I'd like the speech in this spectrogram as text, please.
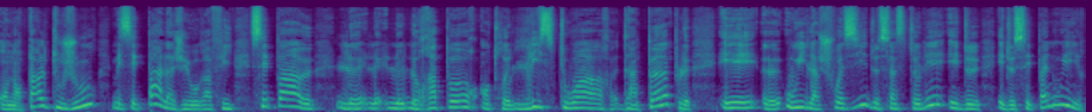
on en parle toujours, mais c'est pas la géographie, c'est pas euh, le, le- le rapport entre l'histoire d'un peuple et euh, où il a choisi de s'installer et de, et de s'épanouir.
